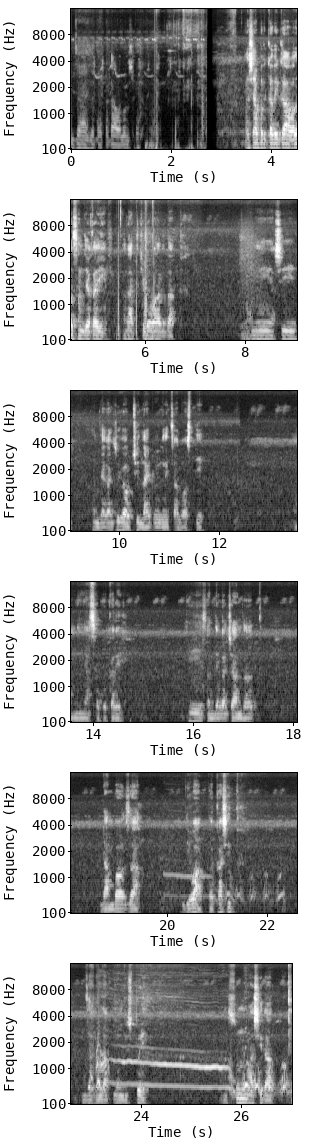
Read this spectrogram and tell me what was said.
जायचं आता एका गावाला दुसऱ्या. अशा प्रकारे गावाला संध्याकाळी रातकिडो वागतात आणि अशी संध्याकाळची गावची लाइट वगैरे चालू असते. आणि अशा प्रकारे हे संध्याकाळच्या अंधारात डांबावरचा दिवा प्रकाशित झालेला आपल्याला दिसतोय. आणि सुन्न अशी रात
